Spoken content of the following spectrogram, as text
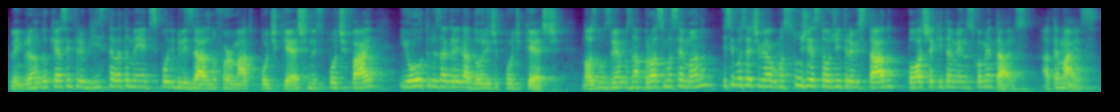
Lembrando que essa entrevista ela também é disponibilizada no formato podcast no Spotify e outros agregadores de podcast. Nós nos vemos na próxima semana e se você tiver alguma sugestão de entrevistado, poste aqui também nos comentários. Até mais!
